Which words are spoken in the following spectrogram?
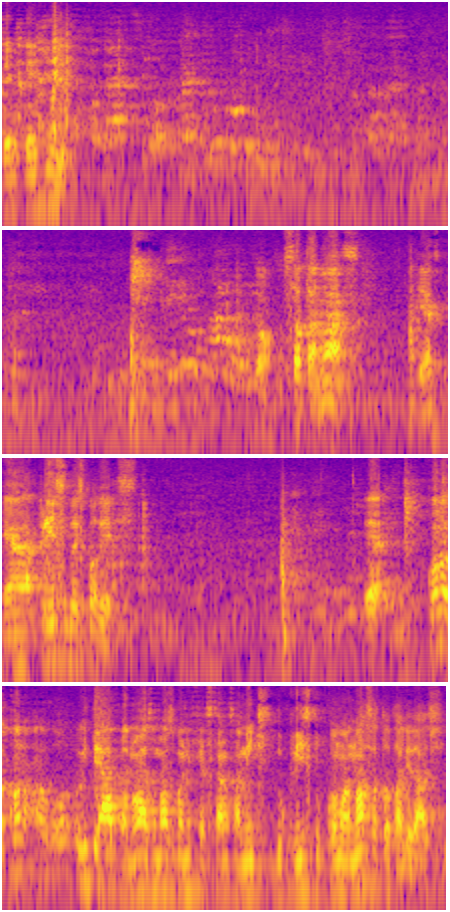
Tem, tem que. Então, Satanás é, é a em dois poderes. É, quando, quando, o ideal para nós é nós manifestarmos a mente do Cristo como a nossa totalidade.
